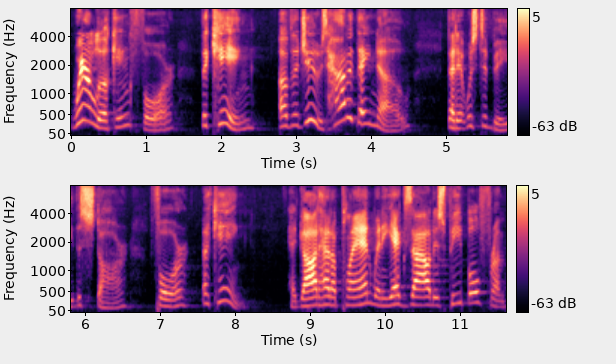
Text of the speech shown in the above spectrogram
We're looking for the king of the Jews. How did they know that it was to be the star for a king? Had God had a plan when he exiled his people from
